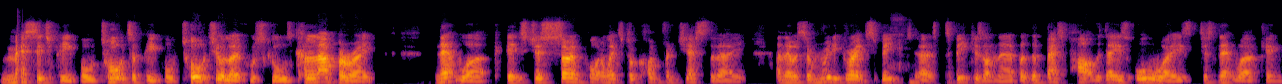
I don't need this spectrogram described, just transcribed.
message people, talk to people, talk to your local schools, collaborate, network. It's just so important. I went to a conference yesterday and there were some really great speak, uh, speakers on there. But the best part of the day is always just networking.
